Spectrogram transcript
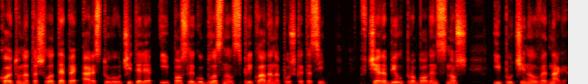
който на тъшла тепе арестува учителя и после го блъснал с приклада на пушката си, вчера бил прободен с нож и починал веднага.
